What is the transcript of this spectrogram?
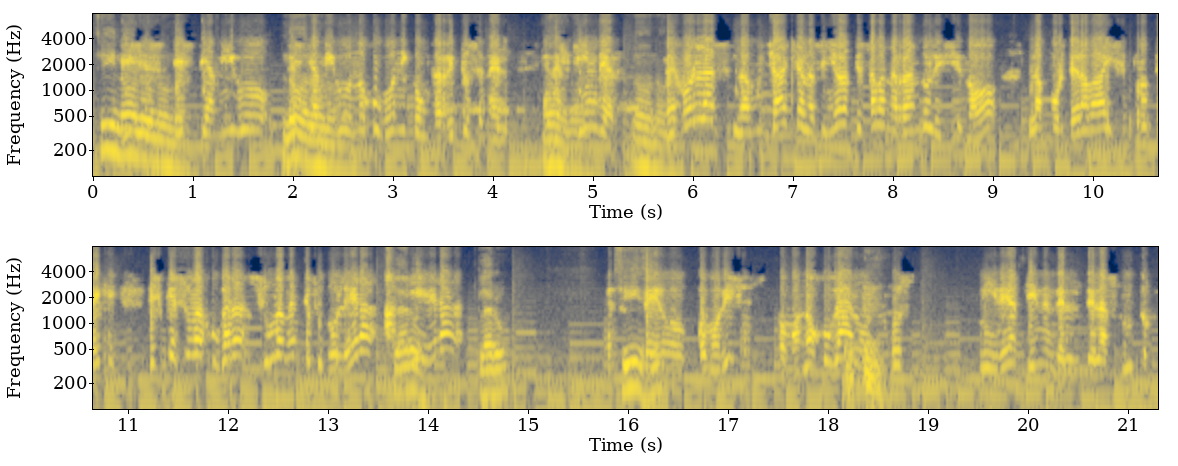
Sí, no, Dices, no, no, no. Este amigo, No, este no, amigo no. jugó ni con carritos en el, en el kinder. Mejor las, la muchacha, la señora que estaba narrando le dice, no, la portera va y se protege. Es que es una jugada sumamente futbolera, Claro. así era. Claro. Sí, sí. Pero como dices, como no jugaron, pues ni idea tienen del, del asunto.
